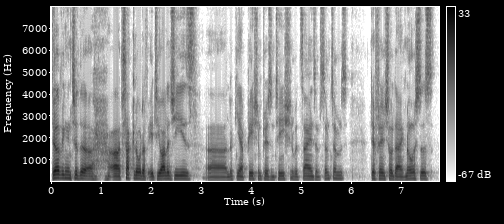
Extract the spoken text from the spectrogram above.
delving into the uh, truckload of etiologies, uh, looking at patient presentation with signs and symptoms, differential diagnosis,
